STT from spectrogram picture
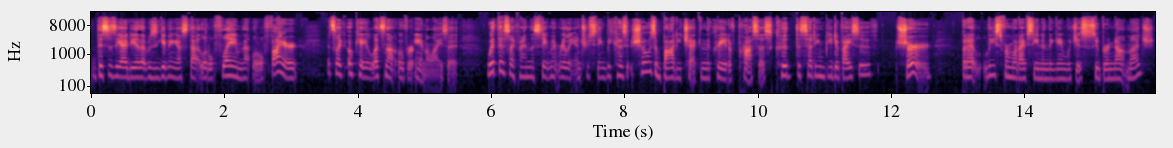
this is the idea that was giving us that little flame, that little fire, it's like, okay, let's not overanalyze it. With this, I find the statement really interesting because it shows a body check in the creative process. Could the setting be divisive? Sure. But at least from what I've seen in the game, which is super not much,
